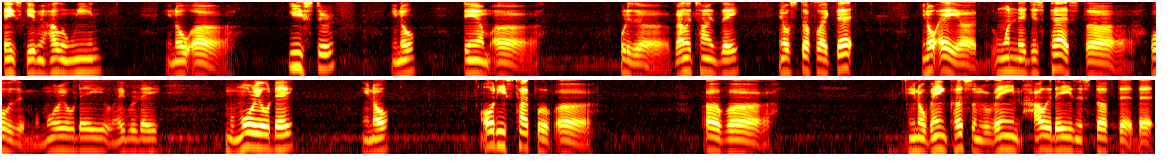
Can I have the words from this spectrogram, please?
Thanksgiving, Halloween, you know, uh Easter, you know, damn uh what is uh Valentine's Day, you know, stuff like that. You know, hey, uh one that just passed, uh what was it, Memorial Day, Labor Day, Memorial Day, you know. All these type of uh of uh you know vain customs or vain holidays and stuff that that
